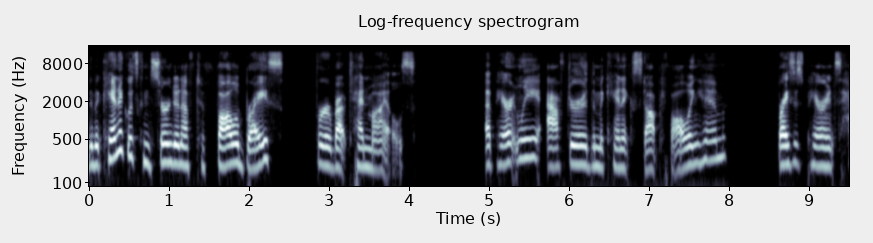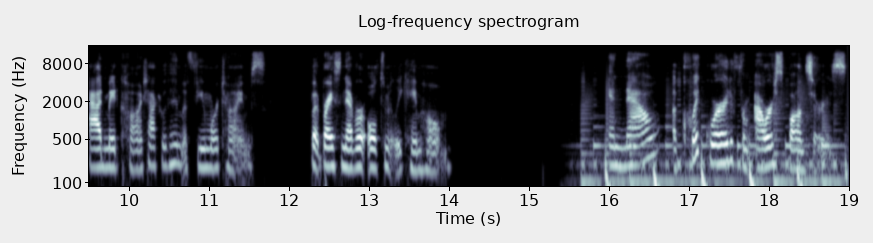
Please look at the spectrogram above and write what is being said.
The mechanic was concerned enough to follow Bryce for about 10 miles. Apparently, after the mechanic stopped following him, Bryce's parents had made contact with him a few more times, but Bryce never ultimately came home. And now, a quick word from our sponsors.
